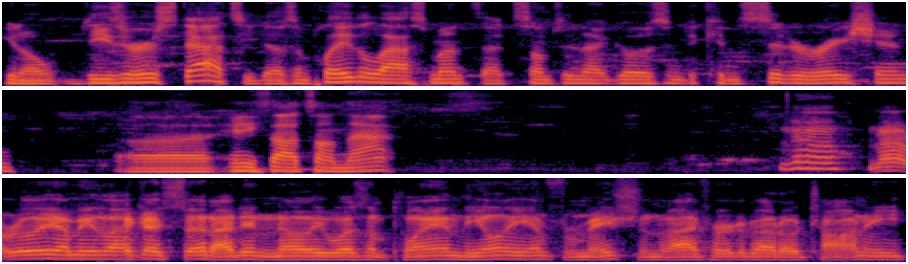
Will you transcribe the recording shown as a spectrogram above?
you know these are his stats. He doesn't play the last month. That's something that goes into consideration. Uh, any thoughts on that no, not really. I mean, like I said, I didn't know he wasn't playing. The only information that I've heard about Ohtani,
